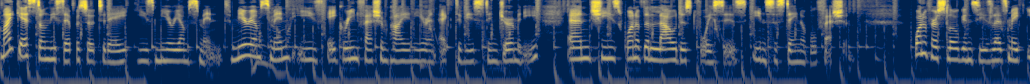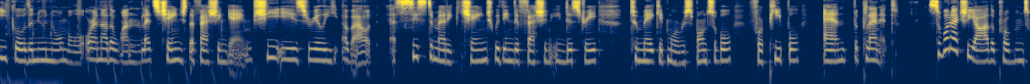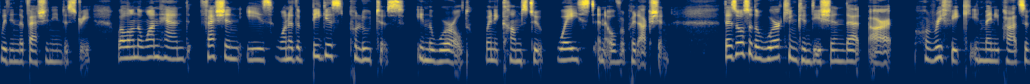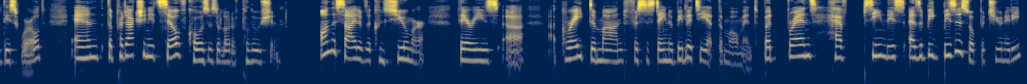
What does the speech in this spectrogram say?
My guest on this episode today is Mirjam Smend. Mirjam oh, Smend is a green fashion pioneer and activist in Germany, and she's one of the loudest voices in sustainable fashion. One of her slogans is Let's make eco the new normal, or another one, Let's change the fashion game. She is really about a systematic change within the fashion industry to make it more responsible for people and the planet. So, what actually are the problems within the fashion industry? Well, on the one hand, fashion is one of the biggest polluters in the world when it comes to waste and overproduction. There's also the working condition that are horrific in many parts of this world, and the production itself causes a lot of pollution. On the side of the consumer, there is uh, a great demand for sustainability at the moment, but brands have seen this as a big business opportunity,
